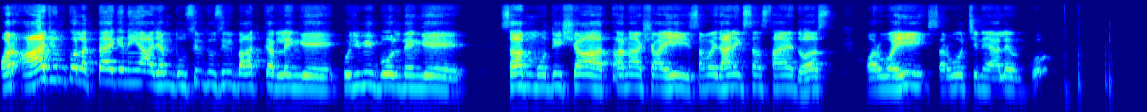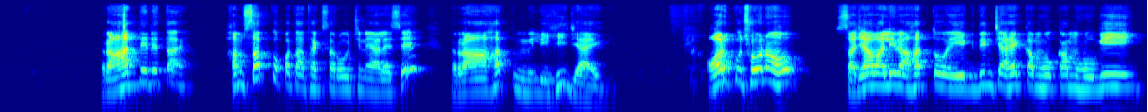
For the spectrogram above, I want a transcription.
और आज उनको लगता है कि नहीं, आज हम दूसरी दूसरी बात कर लेंगे, कुछ भी बोल देंगे, सब मोदी शाह, तानाशाही, संवैधानिक संस्थाएँ ध्वस्त, और वही सर्वोच्च न्यायालय उनको राहत दे देता है। हम सबको पता था कि सर्वोच्च न्यायालय से राहत मिली ही जाएगी। और कुछ हो ना हो सजा वाली राहत तो एक दिन चाहे कम हो कम होगी,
